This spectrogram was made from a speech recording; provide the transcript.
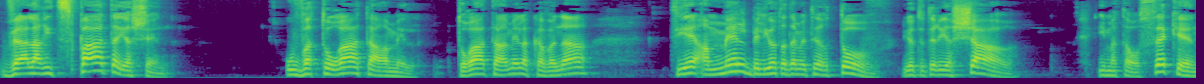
ועל הרצפה אתה ישן, ובתורה אתה עמל. תורה אתה עמל, הכוונה, תהיה עמל בלהיות אדם יותר טוב, להיות יותר ישר. אם אתה עושה כן,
